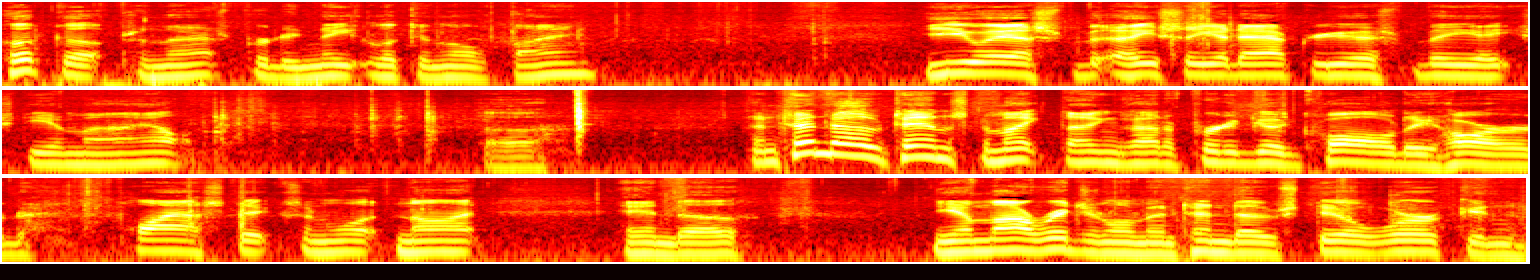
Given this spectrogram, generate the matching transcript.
hookups in there. It's pretty neat looking little thing. USB, AC adapter, USB, HDMI out. Uh, Nintendo tends to make things out of pretty good quality hard plastics and whatnot. And, uh, you know, my original Nintendo's still working.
